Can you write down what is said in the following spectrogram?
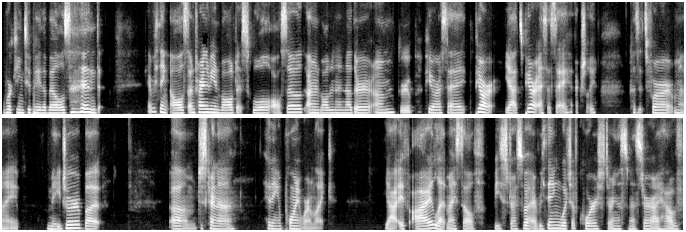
working to pay the bills, and everything else. I'm trying to be involved at school also. I'm involved in another um, group, PRSA. PR, yeah, it's PRSSA actually, because it's for my major, but um, just kind of hitting a point where I'm like, yeah, if I let myself be stressed about everything, which of course during the semester I have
